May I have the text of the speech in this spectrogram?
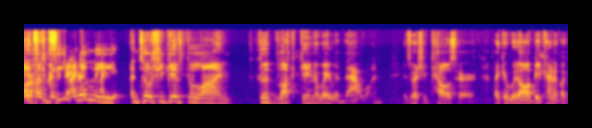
it's conceit friendly until she gives the line, "Good luck getting away with that one." Is what she tells her. Like it would all be kind of a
